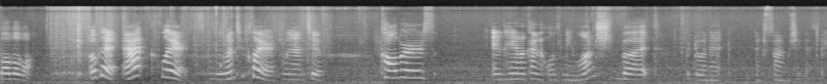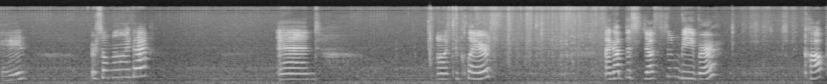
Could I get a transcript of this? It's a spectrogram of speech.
blah blah blah. Okay, at Claire's. We went to Claire's. We went to Culver's, and Hannah kind of owes me lunch, but we're doing it next time she gets paid or something like that. And I went to Claire's. I got this Justin Bieber cup.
